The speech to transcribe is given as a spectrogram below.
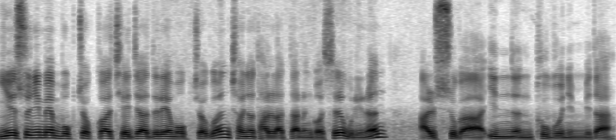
예수님의 목적과 제자들의 목적은 전혀 달랐다는 것을 우리는 알 수가 있는 부분입니다.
